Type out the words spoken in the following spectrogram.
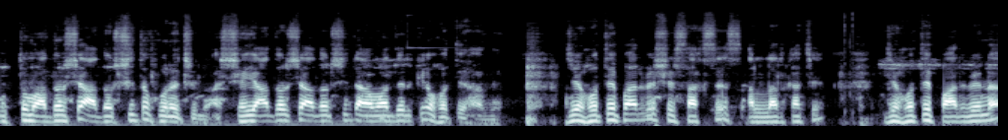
উত্তম আদর্শে আদর্শিত করেছিল। আর সেই আদর্শে আদর্শিত আমাদেরকে হতে হবে। যে হতে পারবে সে সাকসেস আল্লাহর কাছে, যে হতে পারবে না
